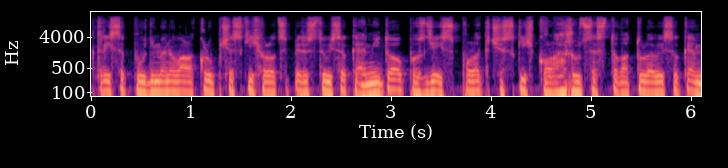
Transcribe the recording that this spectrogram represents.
který se původně jmenoval Klub českých velocipedistů Vysoké míto, později Spolek českých kolařů cestovatelů ve Vysokém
